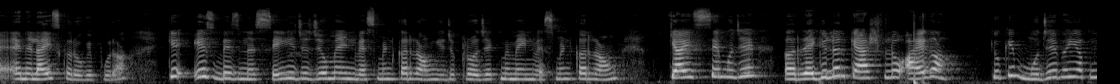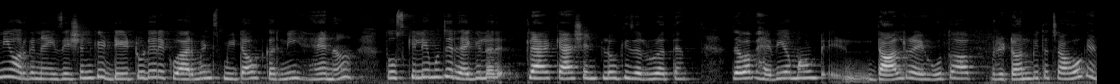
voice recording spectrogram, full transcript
एनालाइज करोगे पूरा कि इस बिज़नेस से ये जो जो मैं इन्वेस्टमेंट कर रहा हूँ, ये जो प्रोजेक्ट में मैं इन्वेस्टमेंट कर रहा हूँ क्या इससे मुझे रेगुलर कैश फ्लो आएगा? क्योंकि मुझे भाई अपनी ऑर्गेनाइजेशन की day to day requirements meet out करनी है ना तो उसके लिए मुझे रेगुलर कैश इनफ्लो की ज़रूरत है। जब आप हैवी अमाउंट डाल रहे हो तो आप रिटर्न भी तो चाहोगे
